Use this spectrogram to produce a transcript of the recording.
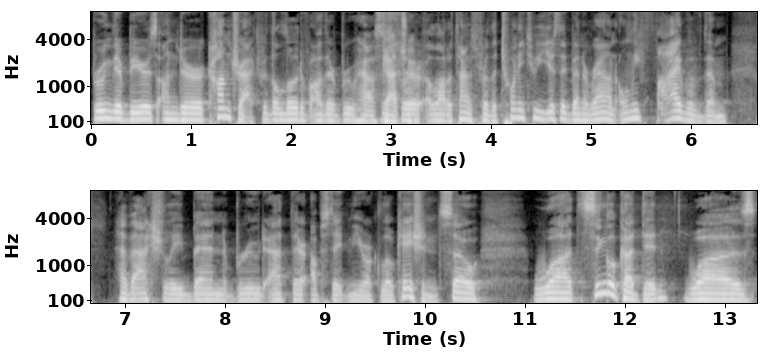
brewing their beers under contract with a load of other brew houses Gotcha. for a lot of times. For the 22 years they've been around, only five of them have actually been brewed at their upstate New York location. So what Single Cut did was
